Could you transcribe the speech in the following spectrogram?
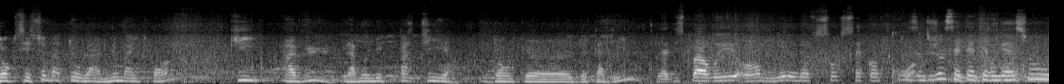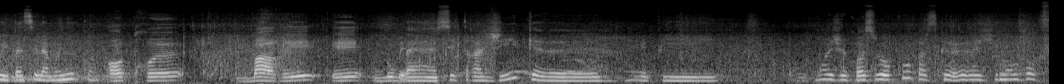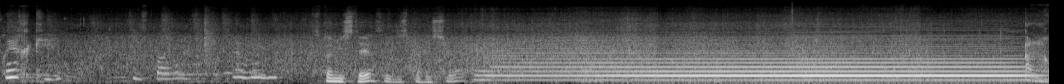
Donc c'est ce bateau-là, Noumaï 3, qui a vu la monnaie partir donc, euh, de Tadine. Il a disparu en 1953. Ils ont toujours cette interrogation où est passée la monnaie. Quoi. Entre Marais et Nouméa. Ben, c'est tragique. euh, et puis, moi, je pense beaucoup parce que j'ai mon beau-frère qui est disparu. La monnaie. C'est un mystère, ces disparitions. À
